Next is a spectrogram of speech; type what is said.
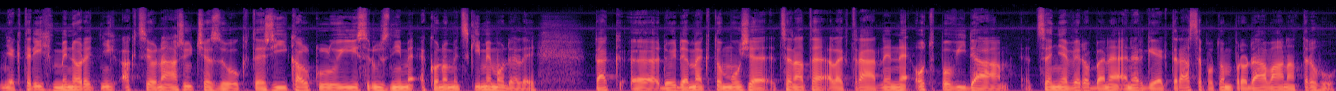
některých minoritních akcionářů Česu, kteří kalkulují s různými ekonomickými modely, tak e, dojdeme k tomu, že cena té elektrárny neodpovídá ceně vyrobené energie, která se potom prodává na trhu.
